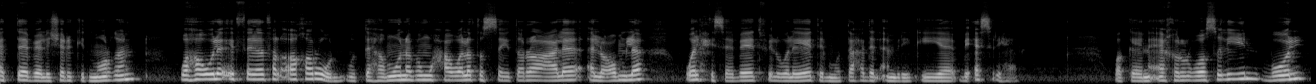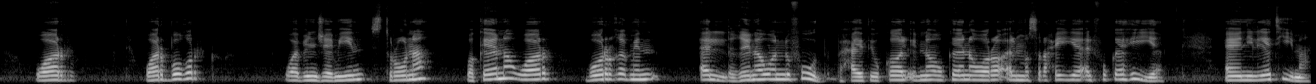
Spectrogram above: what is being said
التابع لشركة مورغان وهؤلاء الثلاثة الآخرون متهمون بمحاولة السيطرة على العملة والحسابات في الولايات المتحدة الأمريكية بأسرها. وكان آخر الواصلين بول وار واربورغ وبنجامين سترونا وكان واربورغ من الغنى والنفوذ بحيث يقال إنه كان وراء المسرحية الفكاهية آني اليتيمة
